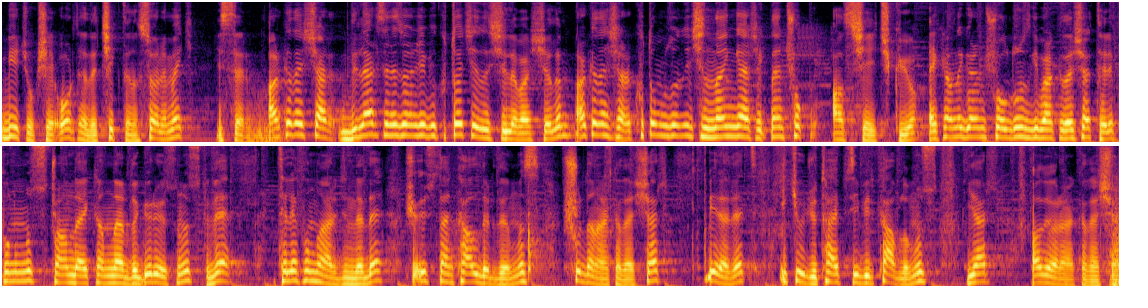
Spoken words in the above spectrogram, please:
birçok şey ortaya da çıktığını söylemek isterim. Arkadaşlar dilerseniz önce bir kutu açılışıyla başlayalım. Arkadaşlar kutumuzun içinden gerçekten çok az şey çıkıyor. Ekranda görmüş olduğunuz gibi arkadaşlar telefonumuz şu anda ekranlarda görüyorsunuz ve Telefonun haricinde de şu üstten kaldırdığımız şuradan arkadaşlar bir adet iki ucu Type-C bir kablomuz yer alıyor arkadaşlar.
